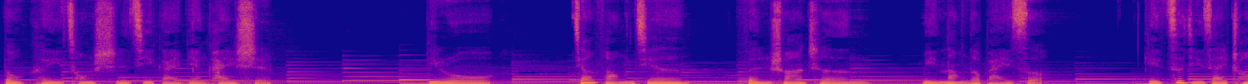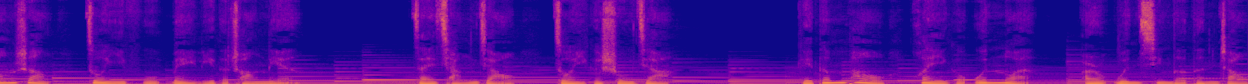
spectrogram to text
都可以从实际改变开始。比如，将房间粉刷成明朗的白色，给自己在窗上。”做一副美丽的窗帘，在墙角做一个书架，给灯泡换一个温暖而温馨的灯罩，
